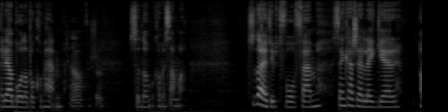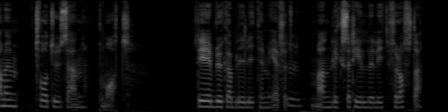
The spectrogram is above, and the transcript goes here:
eller jag har båda på Comhem. ja förstår. Så de kommer samma. Så där är typ 2 5. Sen kanske jag lägger ja, men 2000 på mat. Det brukar bli lite mer för att Mm. man lyxar till det lite för ofta.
